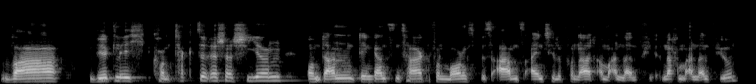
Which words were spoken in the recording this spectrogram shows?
war wirklich Kontakte recherchieren und dann den ganzen Tag von morgens bis abends ein Telefonat am anderen, nach dem anderen führen,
